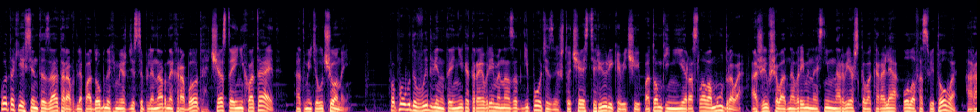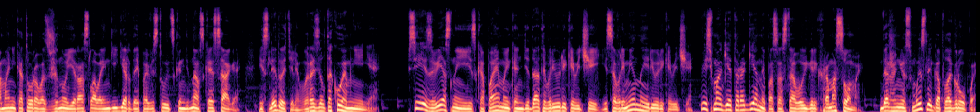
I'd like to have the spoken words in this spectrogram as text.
Вот таких синтезаторов для подобных междисциплинарных работ часто и не хватает, отметил ученый. По поводу выдвинутой некоторое время назад гипотезы, что часть Рюриковичей – потомки не Ярослава Мудрого, ожившего одновременно с ним норвежского короля Олафа Святого, о романе которого с женой Ярослава Ингигердой повествует скандинавская сага, исследователь выразил такое мнение. Все известные и ископаемые кандидаты в Рюриковичей и современные Рюриковичи весьма гетерогенны по составу Y-хромосомы. Даже не в смысле гаплогруппы,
